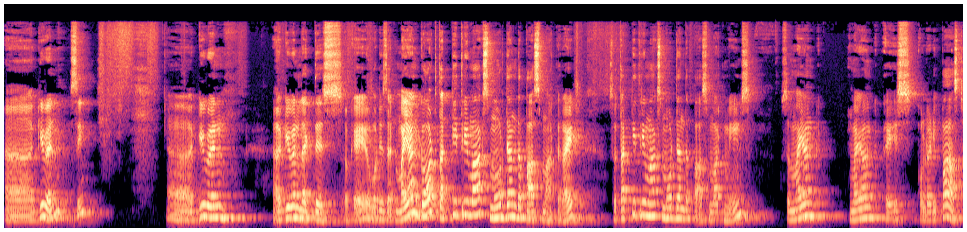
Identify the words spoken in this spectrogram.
given see, uh, given uh, given like this okay what is that mayank got 33 marks more than the pass mark right so 33 marks more than the pass mark means so mayank Mayank is already passed.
